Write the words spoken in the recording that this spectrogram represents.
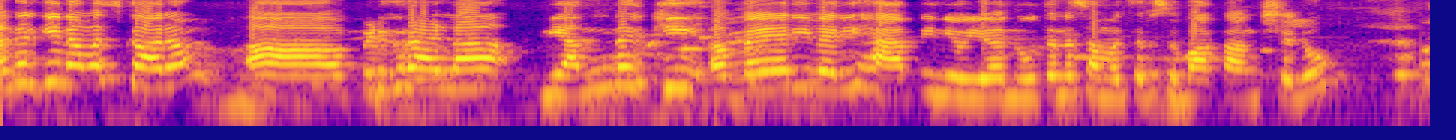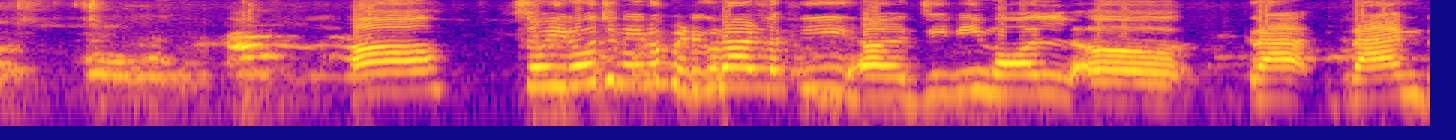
అందరికీ నమస్కారం. ఆ పిడుగురాళ్ళ మీ అందరికీ very very happy new year నూతన సంవత్సర శుభాకాంక్షలు. ఆ సో ఈ రోజు నేను పిడుగురాళ్ళకి జీవీ మాల్ గ్రాండ్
